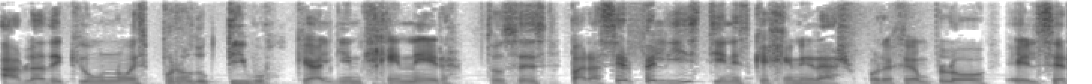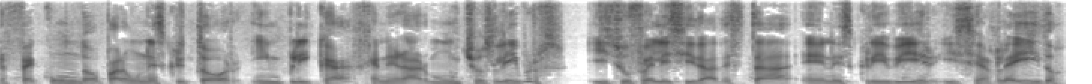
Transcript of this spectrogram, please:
habla de que uno es productivo, que alguien genera. Entonces, para ser feliz tienes que generar. Por ejemplo, el ser fecundo para un escritor implica generar muchos libros y su felicidad está en escribir y ser leído.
